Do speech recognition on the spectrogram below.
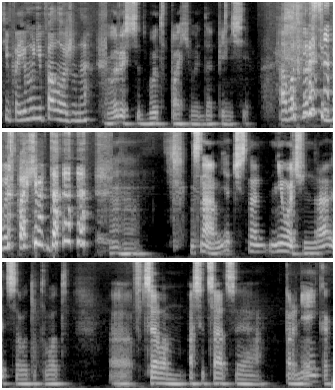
Типа ему не положено. Вырастет, будет впахивать до пенсии. А вот вырастет, будет впахивать, да. Не знаю, мне, честно, не очень нравится вот эта вот э, в целом ассоциация парней, как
